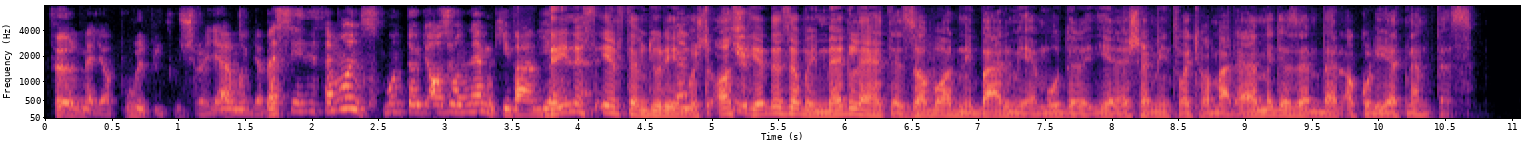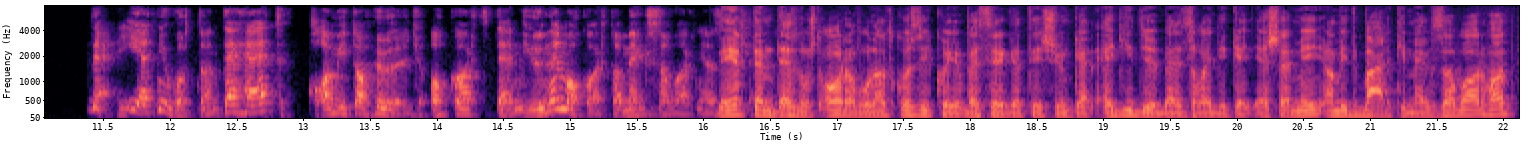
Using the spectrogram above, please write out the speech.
fölmegy a pulpitusra, hogy elmondja a beszédét, azt mondta, hogy azon nem kíván De én ezt értem, Gyuri, én most azt kérdezem, hogy meg lehet-e zavarni bármilyen módon egy ilyen eseményt, vagy ha már elmegy az ember, akkor ilyet nem tesz. De ilyet nyugodtan tehet, amit a hölgy akart tenni. Ő nem akarta megzavarni az Értem, de ez most arra vonatkozik, hogy a beszélgetésünkkel egy időben zajlik egy esemény, amit bárki megzavarhat,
